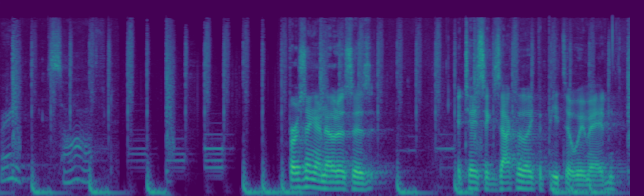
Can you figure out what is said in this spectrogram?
Very soft. First thing I notice is it tastes exactly like the pizza we made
